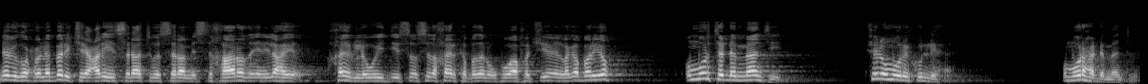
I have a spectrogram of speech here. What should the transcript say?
nebigu wuxuuna beri jiray calayhi salaatu wasalaam istikhaarada in ilaahay khayr la weydiisto sida khayrka badan uu ku waafajiyo in laga baryo umuurta dhammaanteed fi lumuuri kulliha umuuraha dhammaantood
